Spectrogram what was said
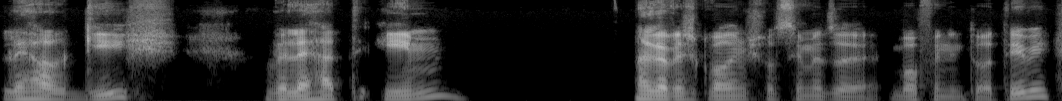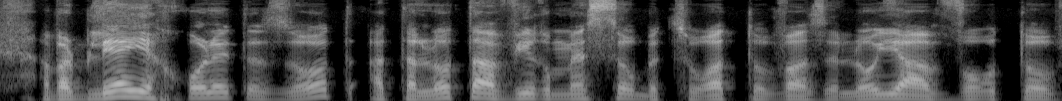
להרגיש ולהתאים, אגב, יש גברים שעושים את זה באופן אינטואטיבי, אבל בלי היכולת הזאת, אתה לא תעביר מסר בצורה טובה, זה לא יעבור טוב.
